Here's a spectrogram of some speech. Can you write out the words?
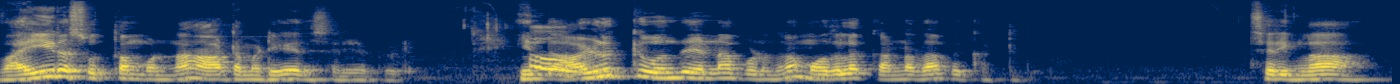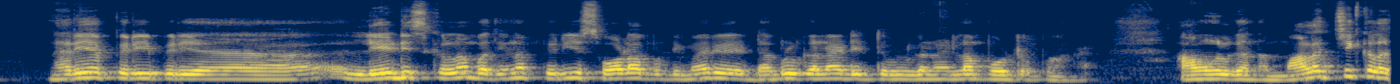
வயிறை சுத்தம் பண்ணால் ஆட்டோமேட்டிக்காக இது சரியாக போயிடும். இந்த. அழுக்கு வந்து என்ன பண்ணுதுன்னா முதல்ல கண்ணை தான் போய் கட்டுது. சரிங்களா? நிறைய பெரிய பெரிய லேடிஸ்க்கெல்லாம் பார்த்தீங்கன்னா பெரிய சோடா புட்டி மாதிரி டபுள் கண்ணாடி ட்ரிபிள் கண்ணாடிலாம் போட்டிருப்பாங்க. அவங்களுக்கு அந்த மலச்சிக்கலை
